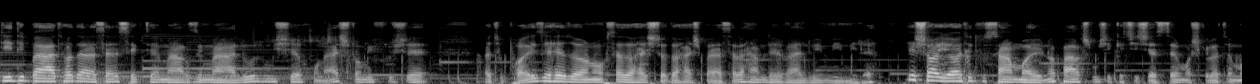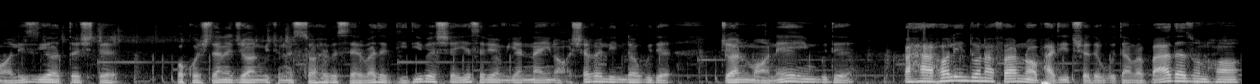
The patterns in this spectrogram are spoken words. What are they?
دیدی بعدها در اثر سکته مغزی معلول میشه خونش رو میفروشه و تو پاییز 1988 بر اثر حمله قلبی میمیره. یه شایعاتی تو سن پخش میشه که چیچستر مشکلات مالی زیاد داشته. با کشتن جان می‌تونه صاحب ثروت دیدی بشه. یه سری میگن نه این عاشق لیندا بوده. جان مانع این بوده. و هر حال این دو نفر ناپدید شده بودن و بعد از اونها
